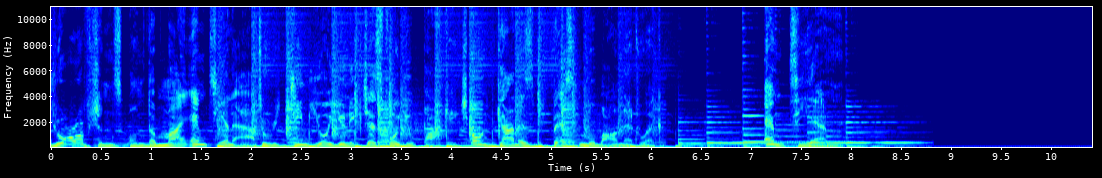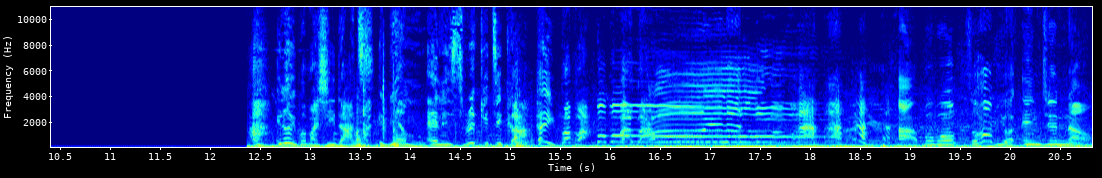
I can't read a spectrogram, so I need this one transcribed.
your options on the My MTN app to redeem your unique just for you package on Ghana's best mobile network. MTN. Ah, you know, Papa, see that? And it's rickety car. Hey, Papa! Papa! Oh, ah, Bobo, so how your engine now?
